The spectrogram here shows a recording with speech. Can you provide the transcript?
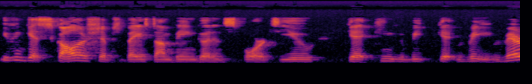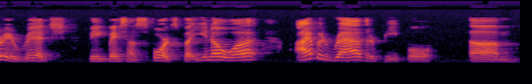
you can get scholarships based on being good in sports. You get can be get be very rich being based on sports. But you know what? I would rather people um,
